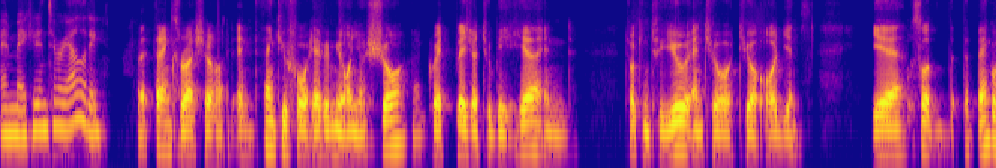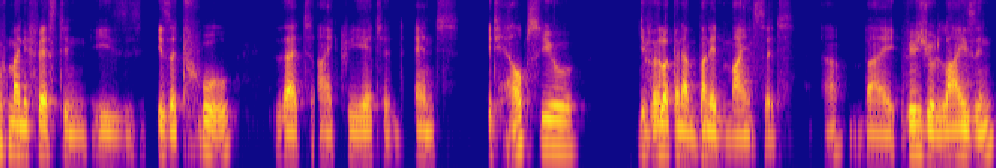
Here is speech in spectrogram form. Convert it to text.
and make it into reality. Thanks, Rachel. And thank you for having me on your show. A great pleasure to be here and talking to you and to your, to your audience. Yeah, so the Bank of Manifesting is, is a tool that I created and it helps you develop an abundant mindset uh, by visualizing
